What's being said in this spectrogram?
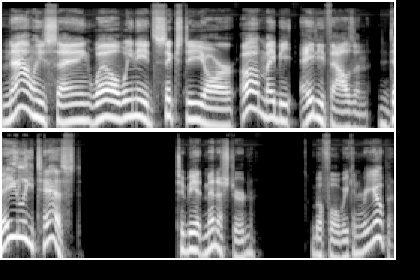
now he's saying, well, we need 60 or oh, maybe 80,000 daily tests to be administered before we can reopen.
